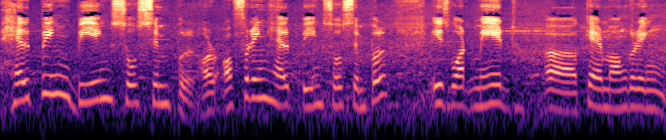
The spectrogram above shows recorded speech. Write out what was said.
helping being so simple or offering help being so simple is what made uh, caremongering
